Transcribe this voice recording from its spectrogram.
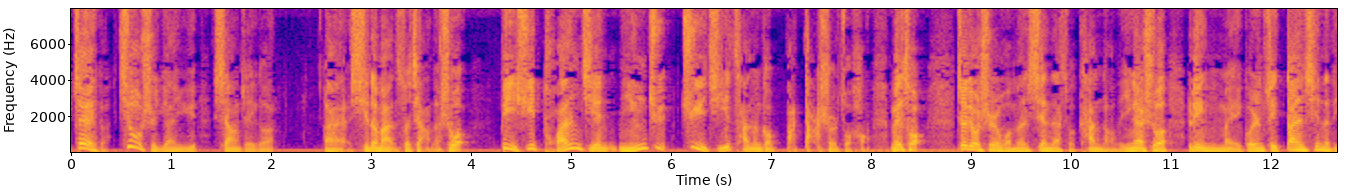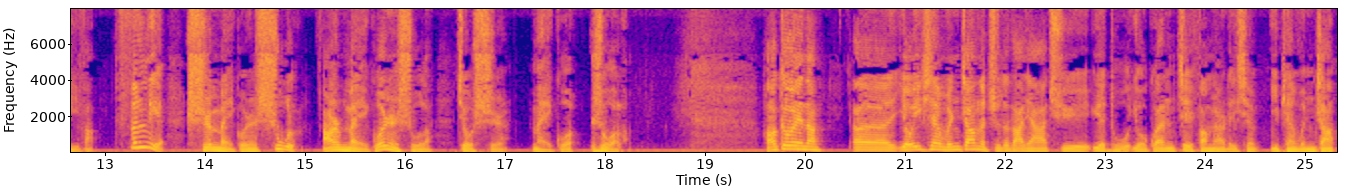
这个就是源于像这个，哎，希德曼所讲的，说必须团结凝聚聚集才能够把大事做好。没错，这就是我们现在所看到的，应该说令美国人最担心的地方：分裂使美国人输了，而美国人输了就是美国弱了。好，各位呢？呃，有一篇文章呢，值得大家去阅读，有关这方面的一些一篇文章，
